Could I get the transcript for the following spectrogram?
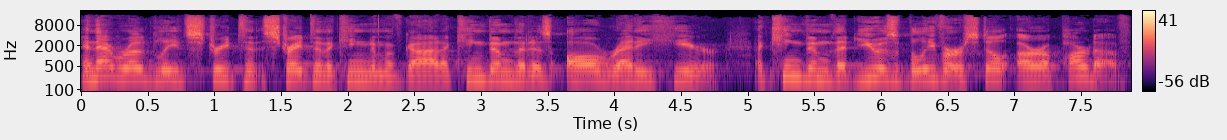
And that road leads straight to, straight to the kingdom of God, a kingdom that is already here, a kingdom that you as a believer are still are a part of.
